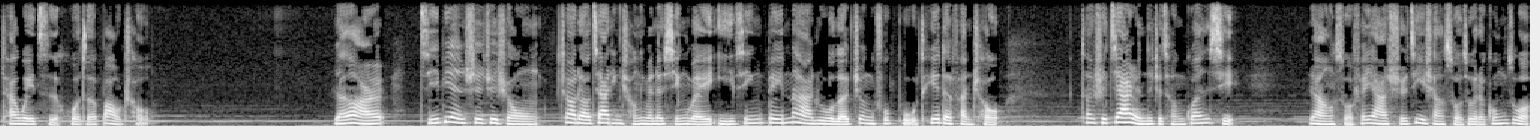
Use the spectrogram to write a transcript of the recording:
她为此获得报酬。然而。即便是这种照料家庭成员的行为已经被纳入了政府补贴的范畴，但是家人的这层关系，让索菲亚实际上所做的工作，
